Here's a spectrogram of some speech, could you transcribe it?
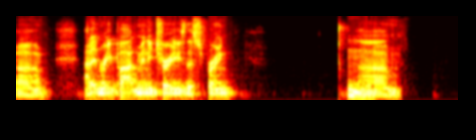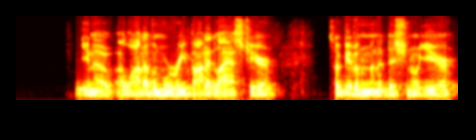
Um, I didn't repot many trees this spring. Mm-hmm. Um, you know, a lot of them were repotted last year. So giving them an additional year,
